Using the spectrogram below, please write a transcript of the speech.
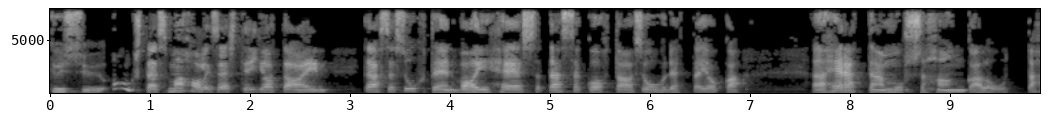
kysyy? Onko tässä mahdollisesti jotain tässä suhteen vaiheessa, tässä kohtaa suhdetta, joka herättää mussa hankaluutta?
